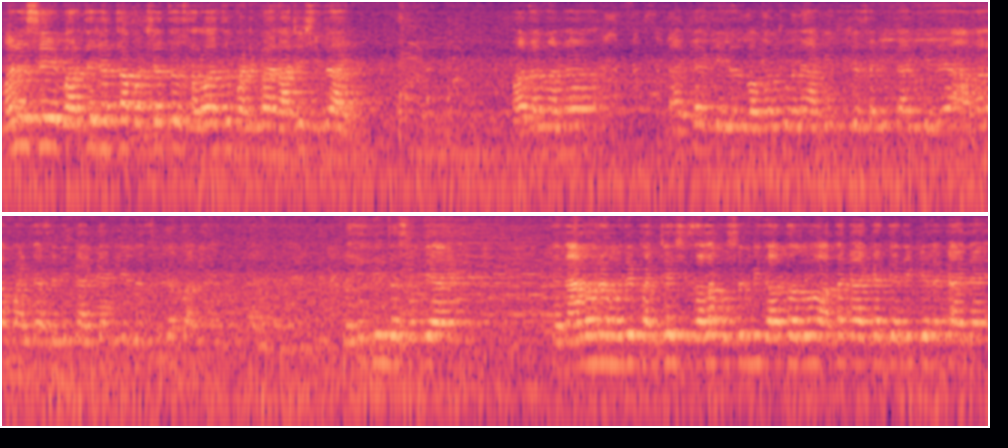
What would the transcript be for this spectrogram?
मनसे भारतीय जनता पक्षाचं सर्वांचं पाठिंबा राजेश इथं आहे. माझा काय काय केलं बाबा तू आम्ही तुझ्यासाठी काय केलं आम्हाला पाडण्यासाठी काय काय केलं सगळं पाडलं? प्रतिदिन जसं आहे. त्या नानवऱ्यामध्ये पंच्याऐंशी सालापासून मी जात आलो आता काय काय त्यांनी केलं काय नाही.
